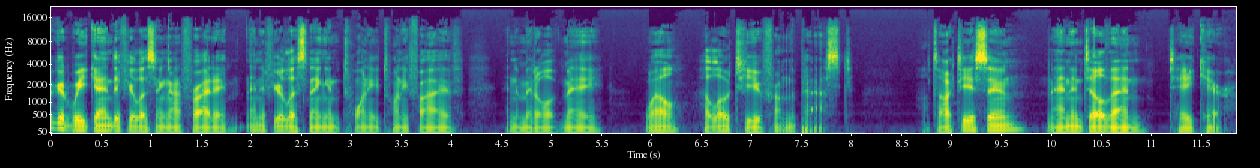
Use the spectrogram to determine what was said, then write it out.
a good weekend if you're listening on Friday. And if you're listening in 2025 in the middle of May, well, hello to you from the past. I'll talk to you soon, and until then, take care.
